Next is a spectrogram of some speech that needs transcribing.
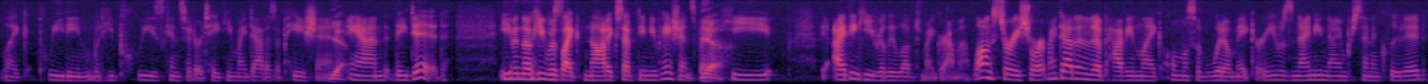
like pleading, would he please consider taking my dad as a patient? Yeah. And they did, even though he was like not accepting new patients. But Yeah. he, I think he really loved my grandma. Long story short, my dad ended up having like almost a widowmaker. He was 99% occluded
